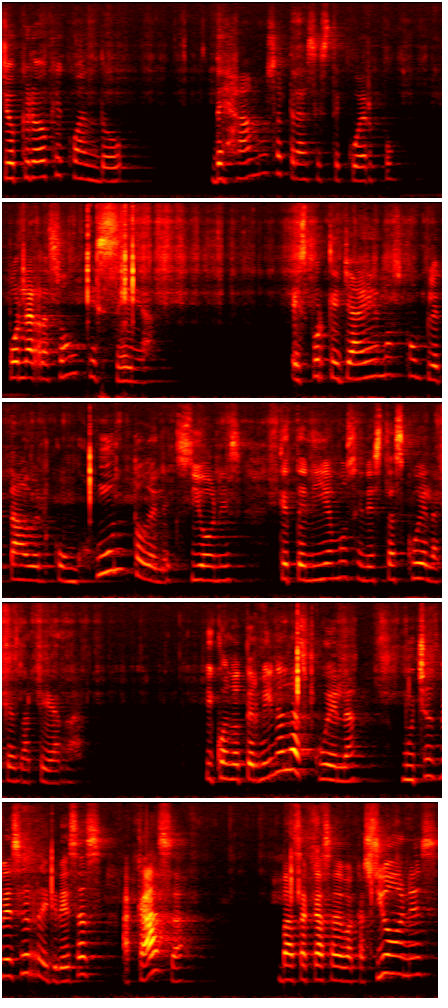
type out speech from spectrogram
Yo creo que cuando dejamos atrás este cuerpo, por la razón que sea, es porque ya hemos completado el conjunto de lecciones que teníamos en esta escuela que es la tierra. Y cuando terminas la escuela, muchas veces regresas a casa, vas a casa de vacaciones,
